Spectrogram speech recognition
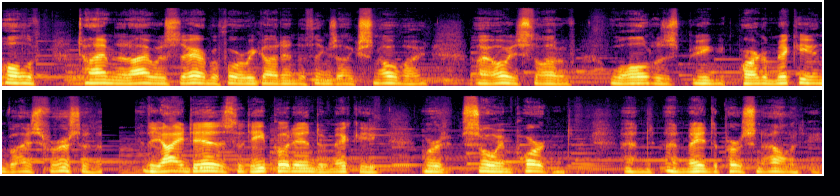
All the time that I was there before we got into things like Snow White, I always thought of Walt as being part of Mickey and vice versa. The ideas that he put into Mickey were so important and, and made the personality.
